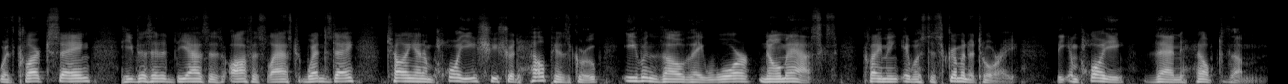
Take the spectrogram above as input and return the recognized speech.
with Clark saying he visited Diaz's office last Wednesday, telling an employee she should help his group even though they wore no masks, claiming it was discriminatory. The employee then helped them.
